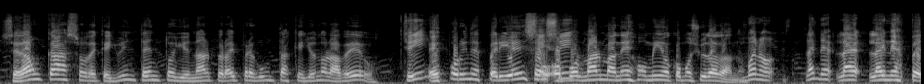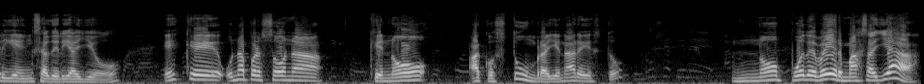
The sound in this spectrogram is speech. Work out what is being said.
Se da un caso de que yo intento llenar, pero hay preguntas que yo no la veo. ¿Sí? ¿Es por inexperiencia o por mal manejo mío como ciudadano? Bueno, la inexperiencia diría yo es que una persona que no acostumbra a llenar esto, no puede ver más allá.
